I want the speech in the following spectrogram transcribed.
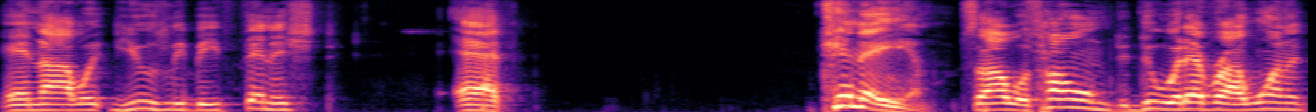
and I would usually be finished at 10 a.m. So I was home to do whatever I wanted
